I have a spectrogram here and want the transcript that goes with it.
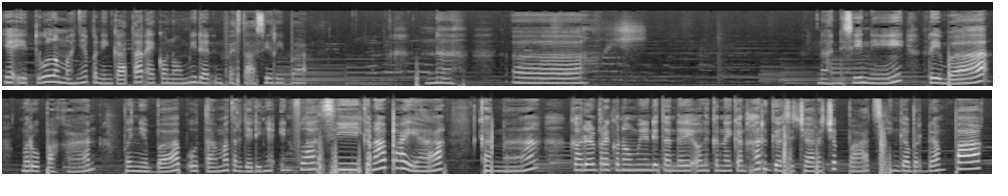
yaitu lemahnya peningkatan ekonomi dan investasi riba. Nah, eh, nah di sini riba merupakan penyebab utama terjadinya inflasi. Kenapa ya? Karena keadaan perekonomian ditandai oleh kenaikan harga secara cepat sehingga berdampak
